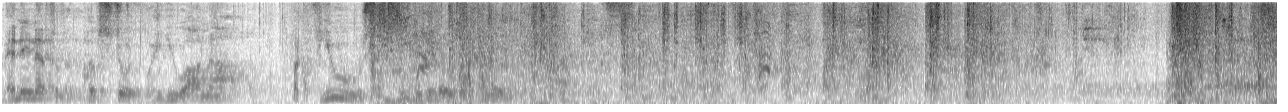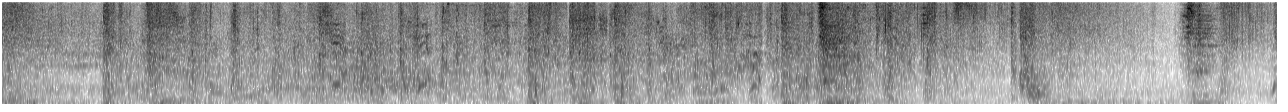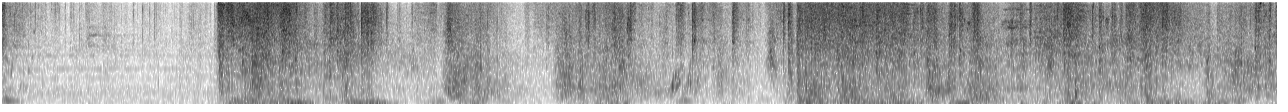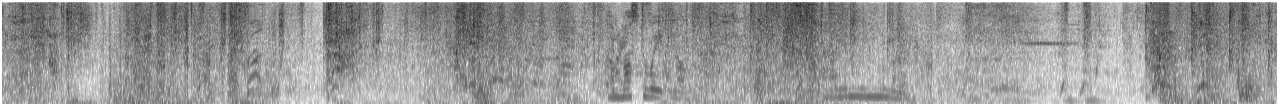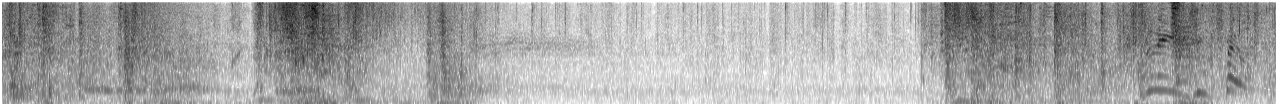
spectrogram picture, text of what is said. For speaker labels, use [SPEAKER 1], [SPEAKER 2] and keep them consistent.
[SPEAKER 1] Many Nephilim have stood where you are now, but few succeeded in overcoming
[SPEAKER 2] I must wait longer. I am.
[SPEAKER 3] Bleed, you filth!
